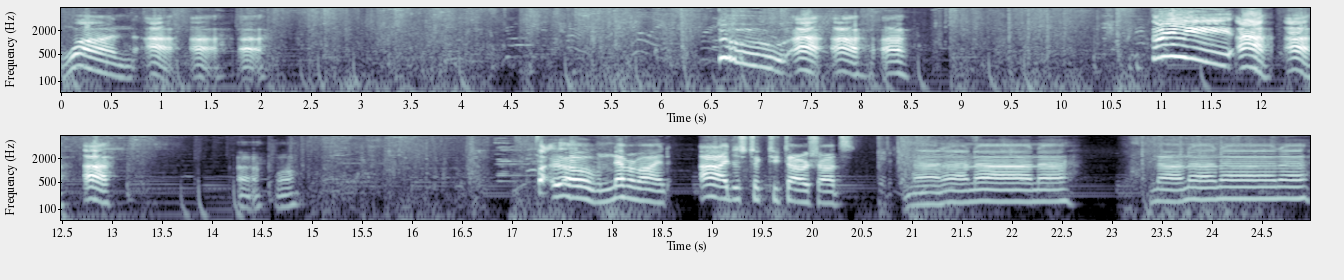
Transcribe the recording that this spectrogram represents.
One, ah, ah, ah. Two, ah, ah, ah. Three, ah, ah, ah. Uh, well. Fu- oh, never mind. Ah, I just took two tower shots. Na na na na. Na na na na.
